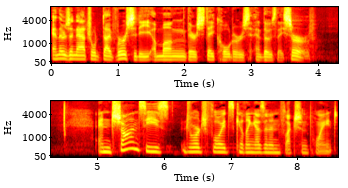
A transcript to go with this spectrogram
and there's a natural diversity among their stakeholders and those they serve. And Sean sees George Floyd's killing as an inflection point.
